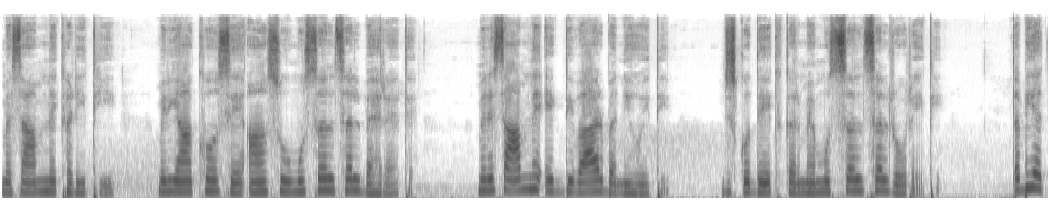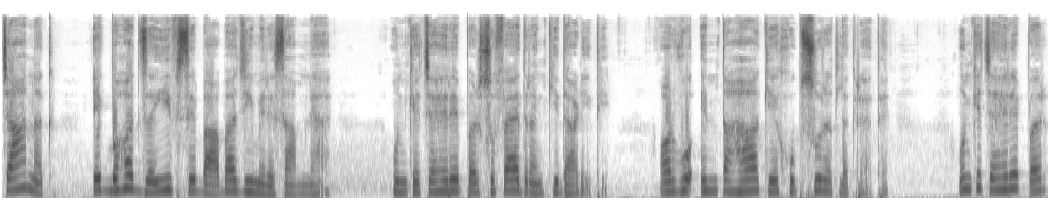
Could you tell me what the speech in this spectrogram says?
मैं सामने खड़ी थी, मेरी आँखों से आँसू मुसलसल बह रहे थे। मेरे सामने एक दीवार बनी हुई थी जिसको देखकर मैं मुसलसल रो रही थी। तभी अचानक एक बहुत ज़यीफ़ से बाबा जी मेरे सामने आए। उनके चेहरे पर सफ़ेद रंग की दाढ़ी थी और वो इंतहा के खूबसूरत लग रहे थे। उनके चेहरे पर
